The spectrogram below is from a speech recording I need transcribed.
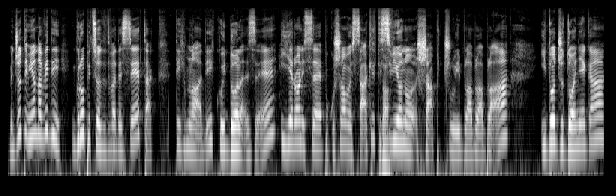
Međutim, i onda vidi grupicu od dvadesetak tih mladih koji dolaze, jer oni se pokušavaju sakriti, Da. svi ono šapču i bla bla bla. I dođu do njega,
